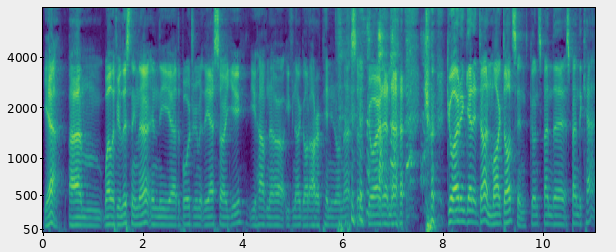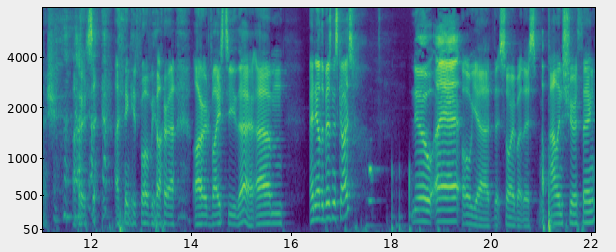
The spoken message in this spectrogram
Yeah. Um, well, if you're listening there in the uh, the boardroom at the SRU, you have now you've now got our opinion on that. So go out and uh, go, go out and get it done. Mark Dodson, go and spend the spend the cash. I, say- I think it's probably our uh, our advice to you there. Um, any other business, guys? No, uh, Oh yeah, th- sorry about this. Alan Sure thing.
